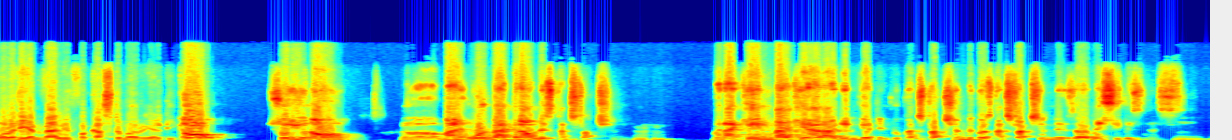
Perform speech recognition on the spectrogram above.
quality and value for customer realty Company. so so you know uh, my old background is construction. Mm-hmm. When i came back here i didn't get into construction because construction is a messy business mm.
